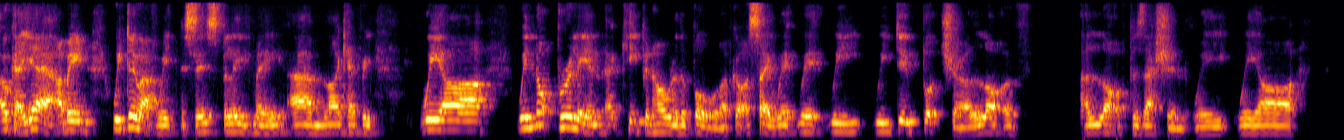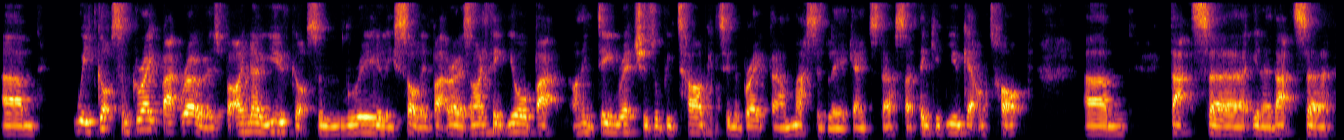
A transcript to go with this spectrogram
Okay, yeah, I mean, we do have weaknesses, believe me. Um, like every, we are, we're not brilliant at keeping hold of the ball. I've got to say, we we we we do butcher a lot of a lot of possession. We we are um, we've got some great back rowers, but I know you've got some really solid back rowers. And I think your back, I think Dean Richards will be targeting the breakdown massively against us. I think if you get on top, um, that's uh, you know that's uh,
